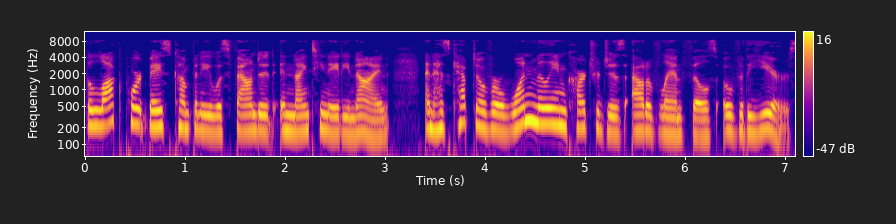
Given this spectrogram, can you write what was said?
The Lockport based company was founded in 1989 and has kept over 1 million cartridges out of landfills over the years.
